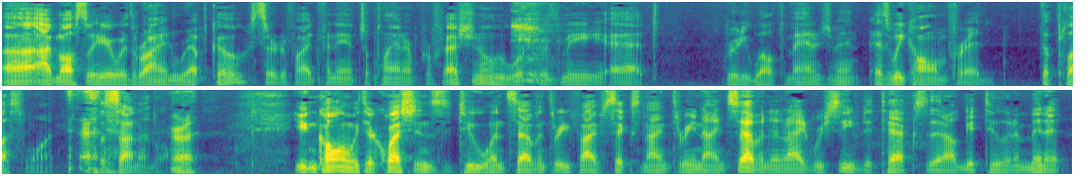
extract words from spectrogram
Uh, I'm also here with Ryan Repko, certified financial planner professional, who works with me at Ruedi Wealth Management, as we call him, Fred, the plus one, the son-in-law. All right. You can call in with your questions to 217 356 9397. And I received a text that I'll get to in a minute.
